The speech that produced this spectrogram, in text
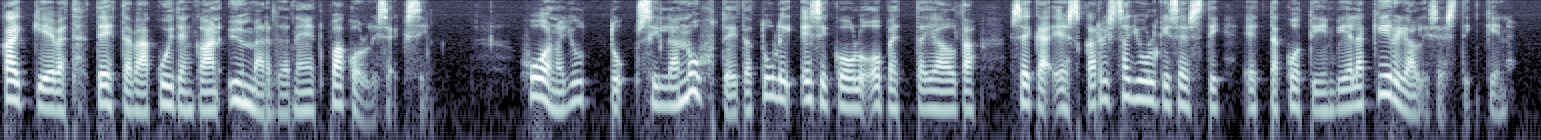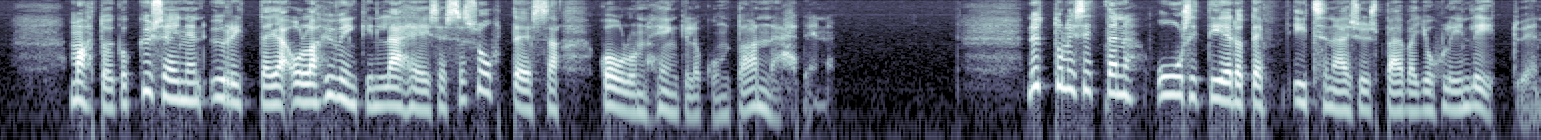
Kaikki eivät tehtävää kuitenkaan ymmärtäneet pakolliseksi. Huono juttu, sillä nuhteita tuli esikouluopettajalta sekä Eskarissa julkisesti että kotiin vielä kirjallisestikin – mahtoiko kyseinen yrittäjä olla hyvinkin läheisessä suhteessa koulun henkilökuntaan nähden. Nyt tuli sitten uusi tiedote itsenäisyyspäiväjuhliin liittyen.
